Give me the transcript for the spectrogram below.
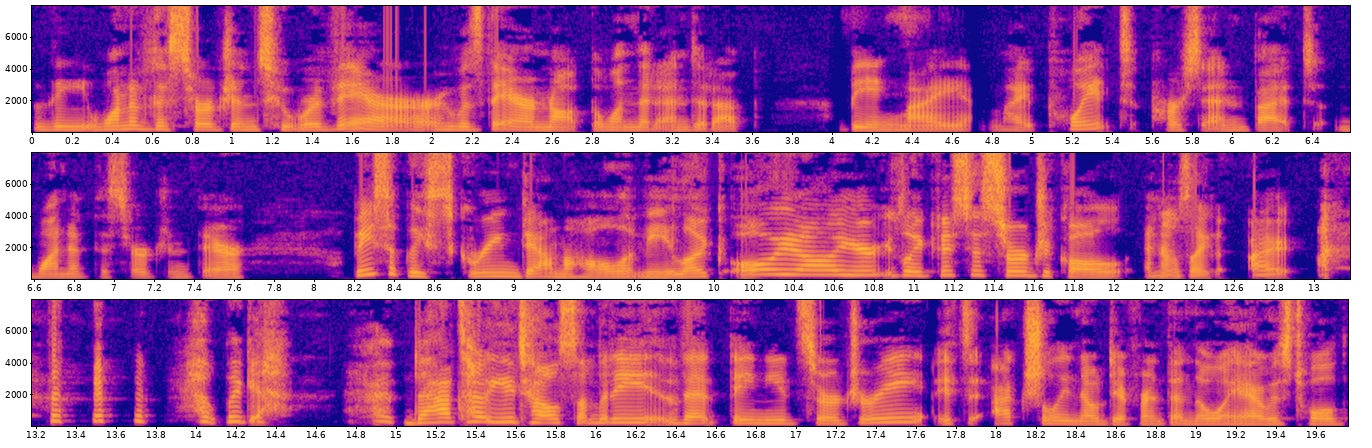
the, one of the surgeons who were there, who was there, not the one that ended up being my, my point person, but one of the surgeons there basically screamed down the hall at me like, Oh yeah, you're like, this is surgical. And I was like, I, like, that's how you tell somebody that they need surgery. It's actually no different than the way I was told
